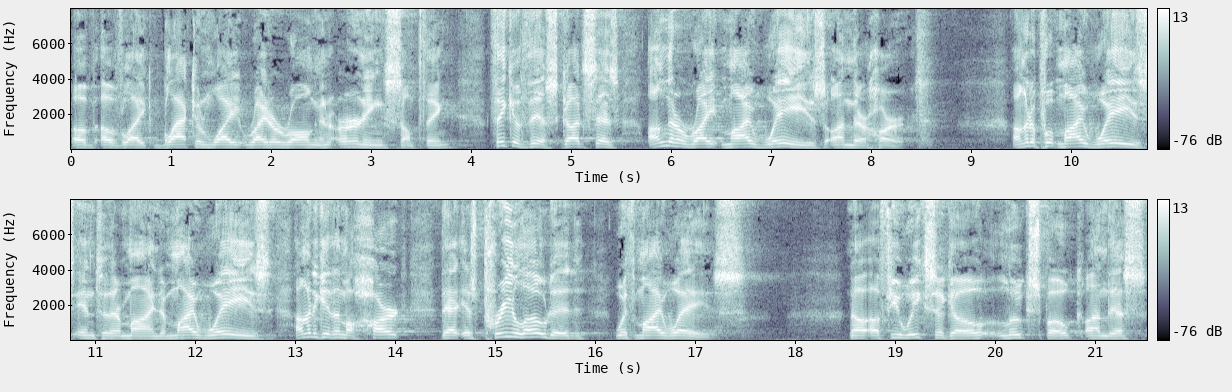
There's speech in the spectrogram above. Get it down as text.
of, of like black and white, right or wrong, and earning something. Think of this God says, I'm going to write my ways on their heart. I'm going to put my ways into their mind and my ways. I'm going to give them a heart that is preloaded with my ways. Now, a few weeks ago, Luke spoke on this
